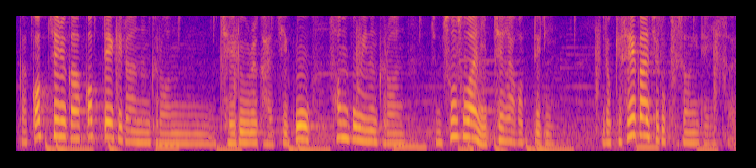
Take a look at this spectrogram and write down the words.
그러니까 껍질과 껍데기라는 그런 재료를 가지고 선보이는 그런 좀 소소한 입체 작업들이 이렇게 세 가지로 구성이 돼 있어요.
